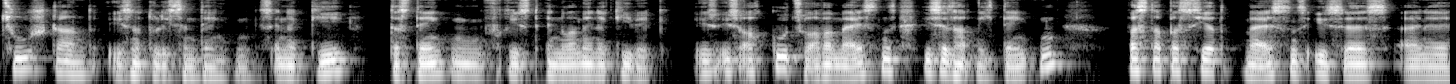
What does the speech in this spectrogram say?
Zustand ist natürlich sein Denken. Das Energie, das Denken frisst enorme Energie weg. Ist, ist auch gut so, aber meistens ist es halt nicht Denken, was da passiert. Meistens ist es eine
